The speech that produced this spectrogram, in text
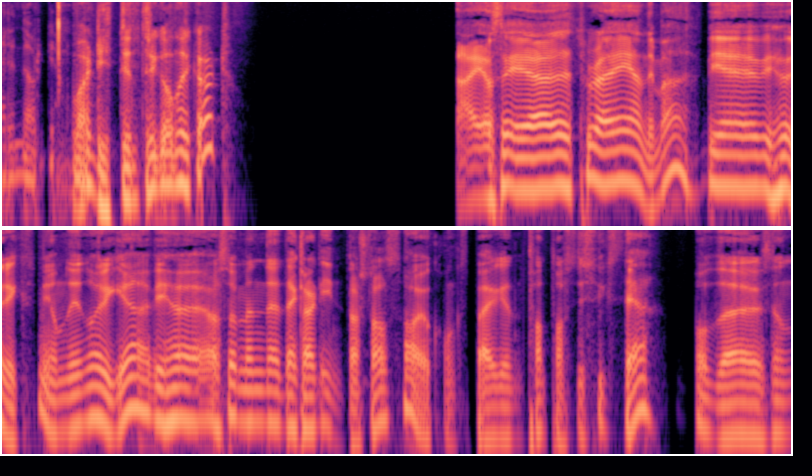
er i Norge. Hva er ditt inntrykk, Anne Rikard? Nei, altså, jeg tror jeg er enig med deg. Vi, vi hører ikke så mye om det i Norge. Vi hø altså, men det er klart, internasjonalt så har jo Kongsberg en fantastisk suksess. Både sånn,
